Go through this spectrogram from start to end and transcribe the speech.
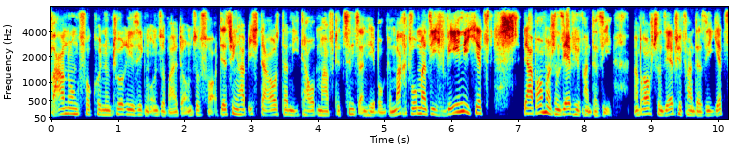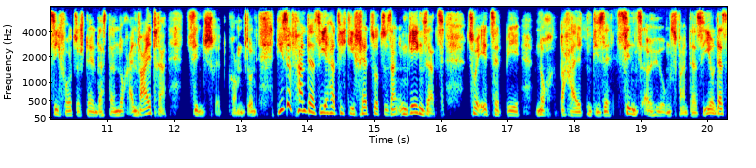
Warnung vor Konjunkturrisiken und so weiter und so fort. Deswegen habe ich daraus dann die taubenhafte Zinsanhebung gemacht, wo man sich wenig jetzt, ja, braucht man schon sehr viel Fantasie. Man braucht schon sehr viel Fantasie, jetzt sich vorzustellen, dass dann noch ein weiterer Zinsschritt kommt. Und diese Fantasie hat sich die FED sozusagen im Gegensatz zur EZB noch behalten, diese Zinserhöhungsfantasie. Und das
